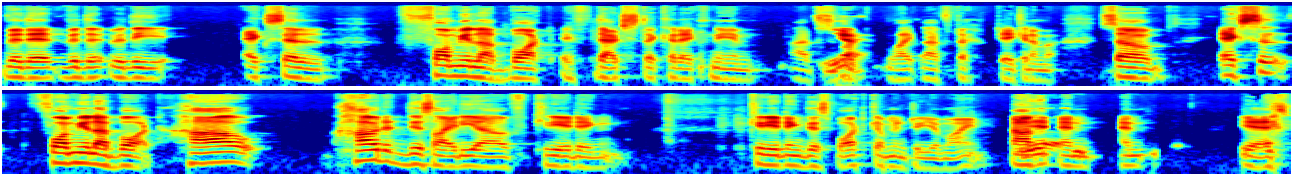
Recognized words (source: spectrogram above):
with it with the, with the excel formula bot if that's the correct name i've yeah. like i've taken about so excel formula bot how how did this idea of creating creating this bot come into your mind um, yeah. and and yeah, it's,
